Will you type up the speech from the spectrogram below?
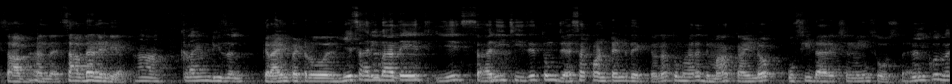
सावधान रहे सावधान इंडिया। हाँ क्राइम डीजल क्राइम पेट्रोल ये सारी बातें ये सारी चीज़ें तुम जैसा कंटेंट देखते हो ना तुम्हारा दिमाग काइंड ऑफ़ उसी डायरेक्शन में ही सोचता है। बिल्कुल भाई,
